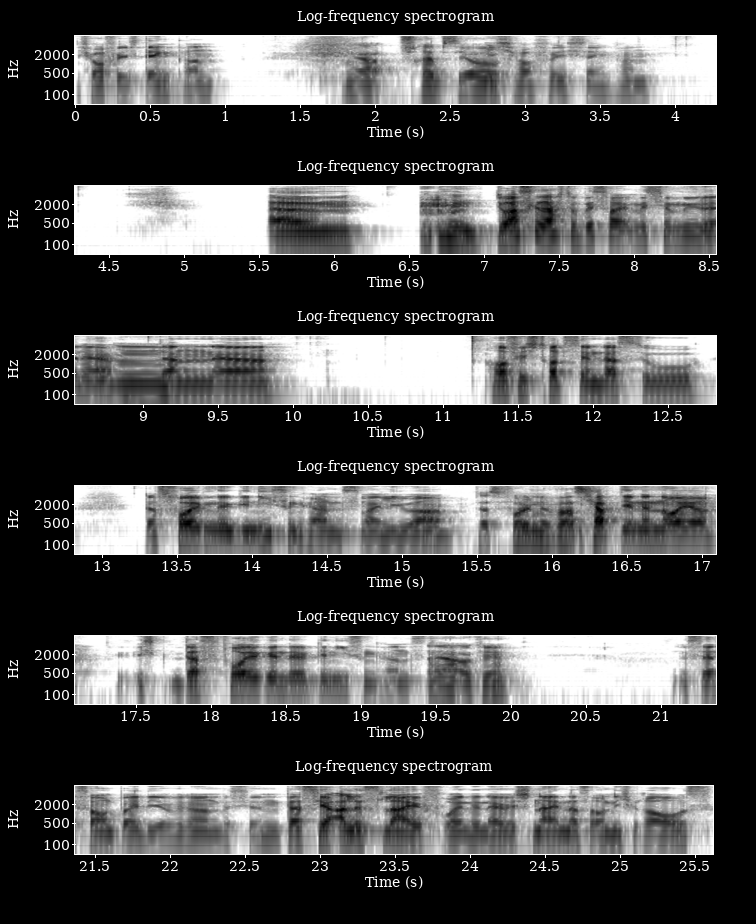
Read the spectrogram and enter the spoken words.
Ich hoffe, ich denke dran. Ja, schreib's dir auf. Ich hoffe, ich denke dran. Ähm, du hast gesagt, du bist heute ein bisschen müde, ne? Mm. Dann äh, hoffe ich trotzdem, dass du das Folgende genießen kannst, mein Lieber. Das Folgende was? Ich habe dir eine neue, ich, das Folgende genießen kannst. Ja, okay. Ist der Sound bei dir wieder ein bisschen. Das ist ja alles live, Freunde, ne? Wir schneiden das auch nicht raus.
